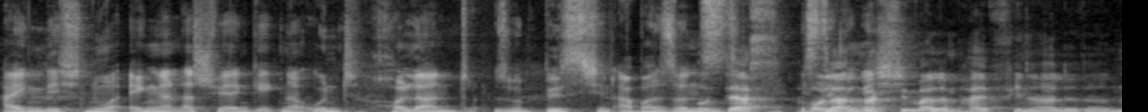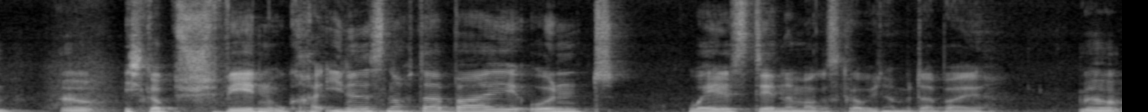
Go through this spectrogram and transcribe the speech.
eigentlich nur England als schweren Gegner und Holland so ein bisschen, aber sonst. Und das Holland maximal im Halbfinale dann. Ja. Ich glaube, Schweden, Ukraine ist noch dabei und Wales, Dänemark ist, glaube ich, noch mit dabei. Ja.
